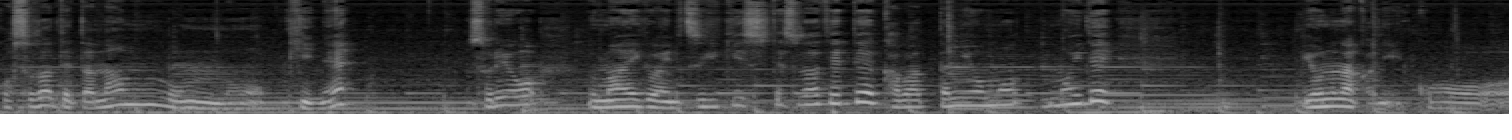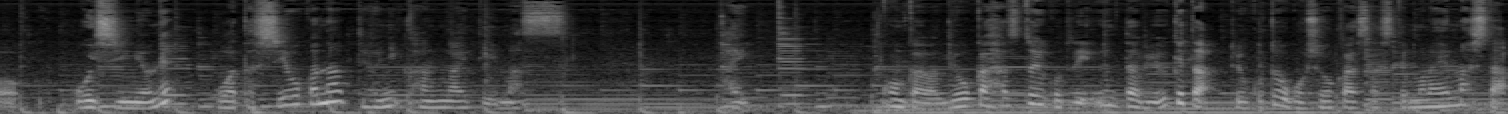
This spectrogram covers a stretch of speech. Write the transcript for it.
こう育てた何本の木ねそれをうまい具合に接ぎ木して育てて変わった実を思いで世の中にこう美味しい実をねお渡ししようかなっていうふうに考えています。はい。今回は業界初ということでインタビューを受けたということをご紹介させてもらいました。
